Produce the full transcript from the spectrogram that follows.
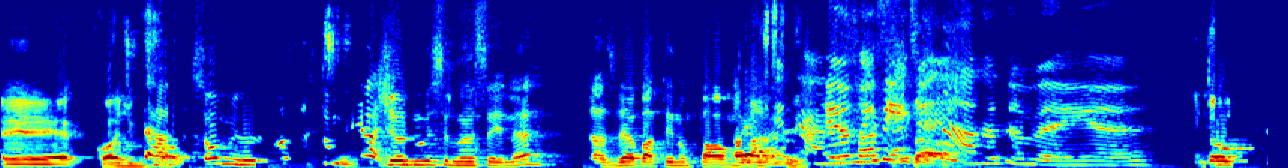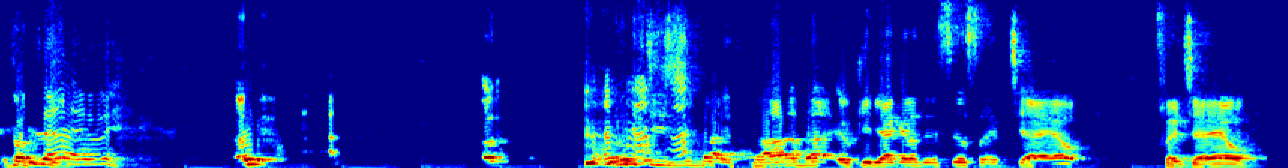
É Código Ah, Falso. só um minuto. Vocês estão Sim. viajando nesse lance aí, né? As velhas batendo palma. Ah, né? Eu não entendi assim, nada também. É. Então, então Pois é, antes de mais nada, eu queria agradecer o Santiael. Santiael,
